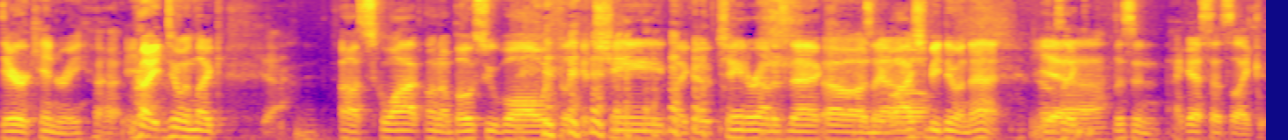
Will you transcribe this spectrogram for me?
Derrick Henry, Uh, yeah. right, doing like Yeah. A squat on a Bosu ball with like a chain, like a chain around his neck. Oh, it's like, no. well, I should be doing that. I was Yeah. like, listen, I guess that's like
